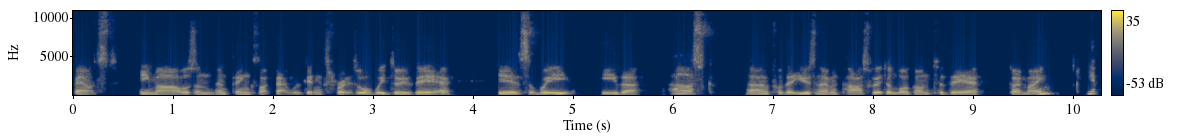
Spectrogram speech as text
bounced emails and, and things like that we're getting through. So what we do there is we either ask uh, for their username and password to log on to their domain Yep.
